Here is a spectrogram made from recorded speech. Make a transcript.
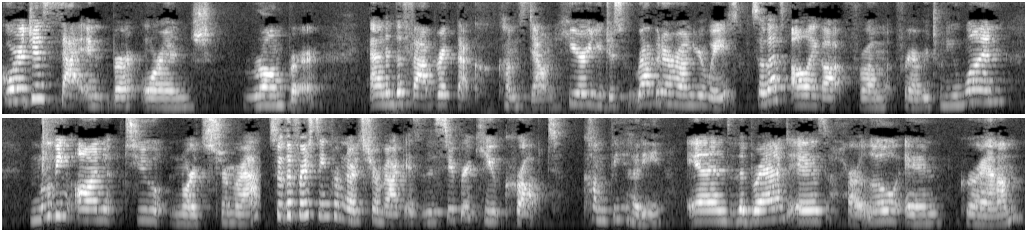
gorgeous satin burnt orange romper. And the fabric that comes down here, you just wrap it around your waist. So that's all I got from Forever 21. Moving on to Nordstrom Rack. So the first thing from Nordstrom Rack is this super cute cropped comfy hoodie. And the brand is Harlow and Graham.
